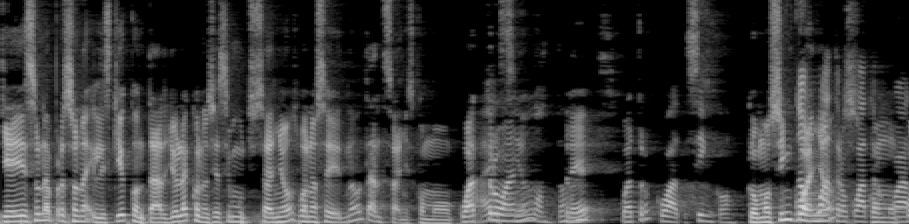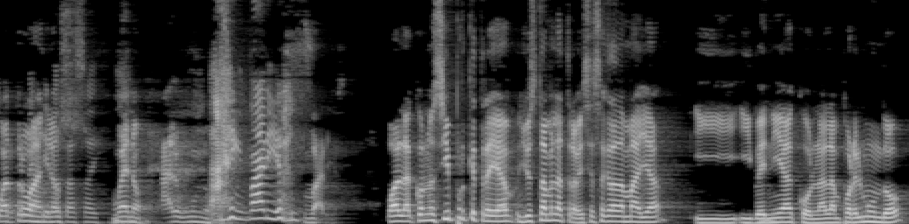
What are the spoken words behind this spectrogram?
que es una persona, y les quiero contar, yo la conocí hace muchos años, bueno, hace no tantos años, como cuatro años, tres, cuatro, cuatro, cinco. Como cinco años. Cuatro, cuatro, como cuatro, años. Bueno, algunos. Hay varios. Varios. O la conocí porque traía, yo estaba en la travesía Sagrada Maya y, y venía con Alan por el mundo.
